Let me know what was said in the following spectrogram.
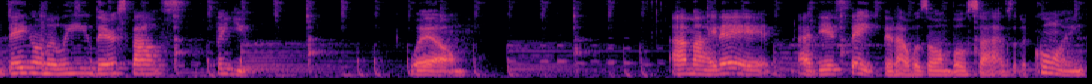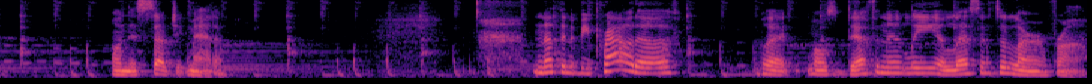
They're gonna leave their spouse for you. Well, I might add, I did state that I was on both sides of the coin on this subject matter. Nothing to be proud of, but most definitely a lesson to learn from.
